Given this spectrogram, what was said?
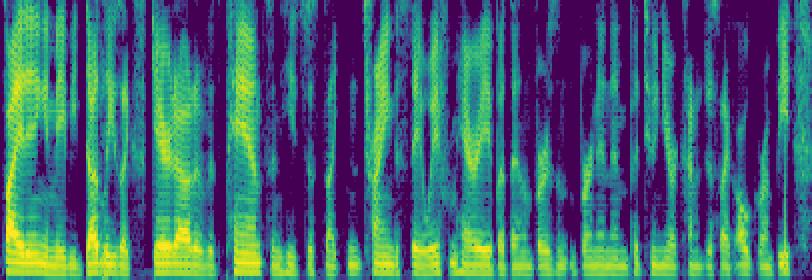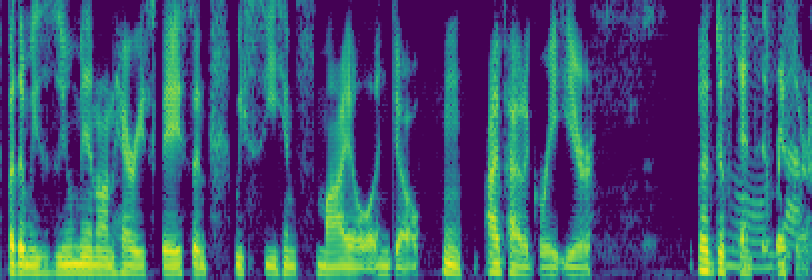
fighting and maybe Dudley's like scared out of his pants and he's just like trying to stay away from Harry but then Vernon and Petunia are kind of just like all grumpy but then we zoom in on Harry's face and we see him smile and go hmm I've had a great year that just oh, ended right yeah. there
